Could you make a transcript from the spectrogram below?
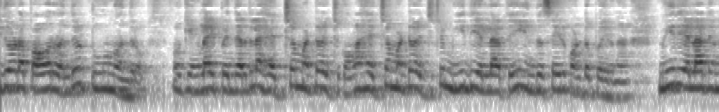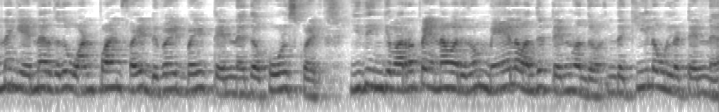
இதோட பவர் வந்து டூன்னு வந்துடும் ஓகேங்களா? இப்போ இந்த இடத்துல ஹெச்சை மட்டும் வச்சுக்கோங்க. ஹெச்சை மட்டும் வச்சுட்டு மீதி எல்லாத்தையும் இந்த சைடு கொண்டு போயிருங்க. மீதி எல்லாத்தையும்னா இங்கே என்ன இருக்குது? One point five divide by ten the whole square இது இங்கே வர்றப்ப என்ன வரும் மேலே வந்து டென் வந்துடும் இந்த கீழே உள்ள டென்னு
